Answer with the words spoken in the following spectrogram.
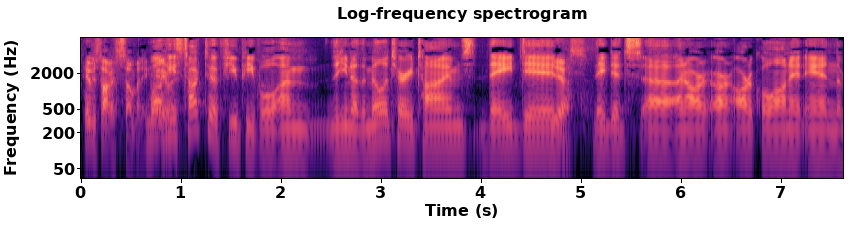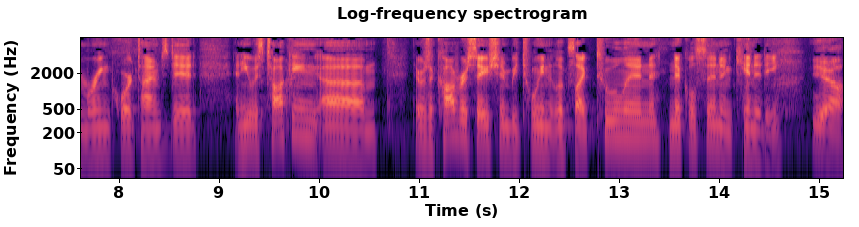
He was talking to somebody. Well, Anyway. he's talked to a few people. Um, the, you know, the Military Times they did. Yes. They did uh, an, art, an article on it, and the Marine Corps Times did. And he was talking. Um, there was a conversation between it looks like Tulin, Nicholson, and Kennedy. Yeah.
